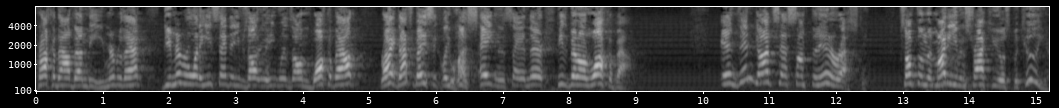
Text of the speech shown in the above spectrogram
Crocodile Dundee. You remember that? Do you remember what he said that he was on, he was on walkabout? Right? That's basically what Satan is saying there. He's been on walkabout. And then God says something interesting, something that might even strike you as peculiar.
